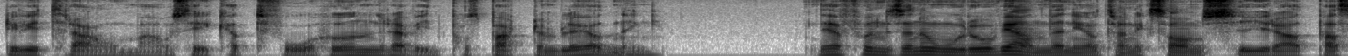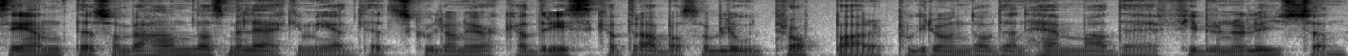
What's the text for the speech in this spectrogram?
vid trauma och cirka 200 vid postpartumblödning. Det har funnits en oro vid användning av tranexamsyra att patienter som behandlas med läkemedlet skulle ha en ökad risk att drabbas av blodproppar på grund av den hämmade fibrinolysen.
